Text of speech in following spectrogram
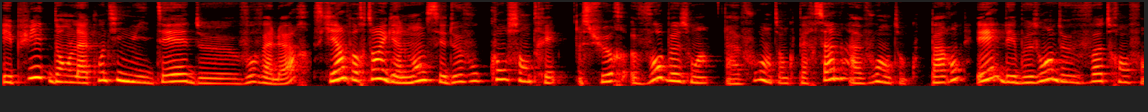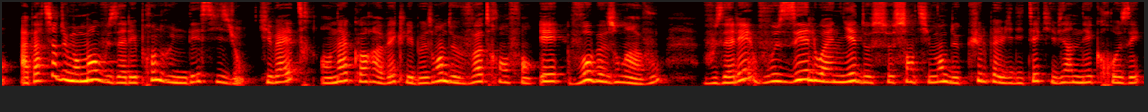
Et puis, dans la continuité de vos valeurs, ce qui est important également, c'est de vous concentrer sur vos besoins à vous en tant que personne, à vous en tant que parent, et les besoins de votre enfant. À partir du moment où vous allez prendre une décision qui va être en accord avec les besoins de votre enfant et vos besoins à vous, vous allez vous éloigner de ce sentiment de culpabilité qui vient nécroser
